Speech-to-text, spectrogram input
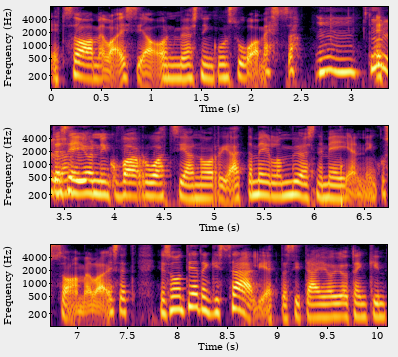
että saamelaisia on myös niin kuin Suomessa. Mm, kyllä. Että se ei ole niin kuin vaan Ruotsia ja Norja, että meillä on myös ne meidän niin kuin saamelaiset. Ja se on tietenkin sääli, että sitä ei ole jotenkin,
